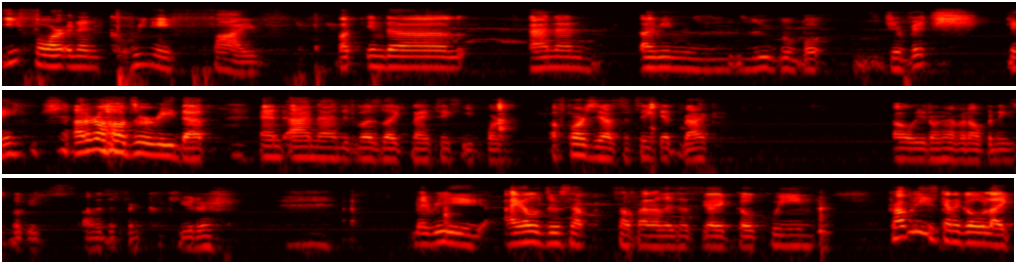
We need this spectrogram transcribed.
e4 and then queen a5 but in the Anand I mean Lubovich game I don't know how to read that. And Anand it was like knight takes e4 of course you have to take it back. Oh you don't have an openings book. It's on a different computer maybe I'll do some self-analysis like go queen probably he's gonna go like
